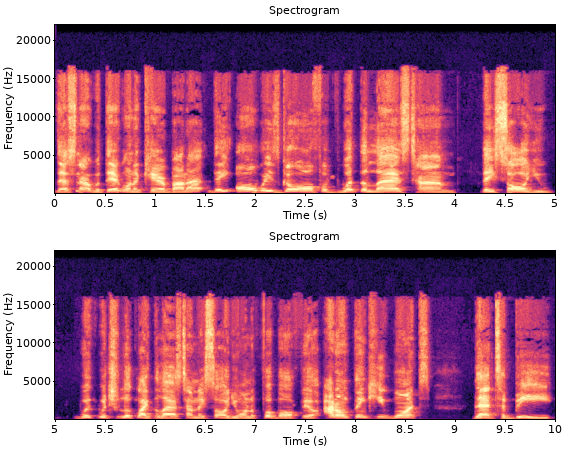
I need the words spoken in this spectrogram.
that's not what they're going to care about. I, they always go off of what the last time they saw you, what, what you look like the last time they saw you on the football field. I don't think he wants that to be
